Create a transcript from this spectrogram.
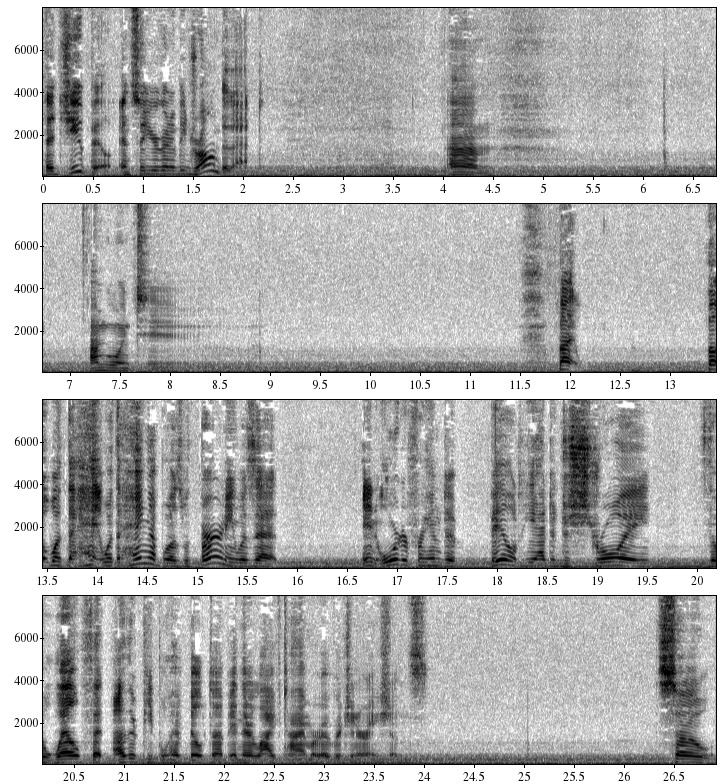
that you build, and so you're going to be drawn to that. Um, I'm going to, but but what the what the hangup was with Bernie was that in order for him to build, he had to destroy the wealth that other people have built up in their lifetime or over generations. So,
